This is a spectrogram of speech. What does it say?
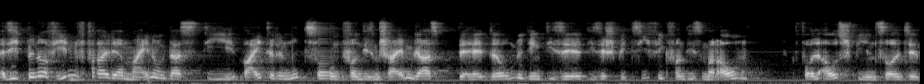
Also ich bin auf jeden Fall der Meinung, dass die weitere Nutzung von diesem Scheibengasbehälter unbedingt diese, diese Spezifik von diesem Raum voll ausspielen sollte.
